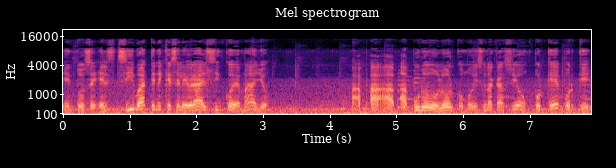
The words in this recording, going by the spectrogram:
Entonces él sí va a tener que celebrar el 5 de mayo a, puro dolor, como dice una canción. ¿Por qué? Porque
